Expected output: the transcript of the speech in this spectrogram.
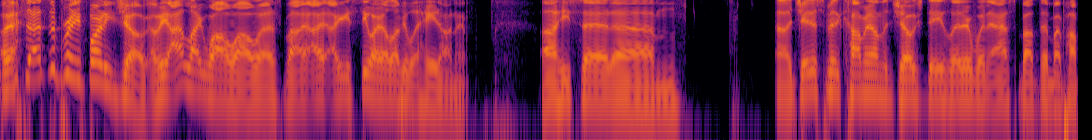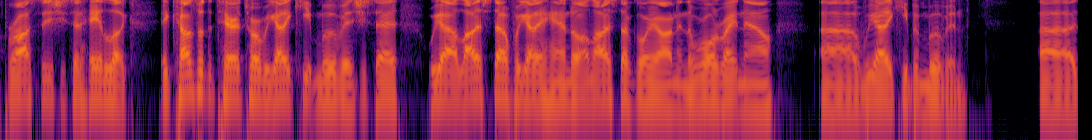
mean, that's a pretty funny joke. I mean, I like Wild Wild West, but I, I, I see why a lot of people hate on it. Uh, he said, um, uh, Jada Smith commented on the jokes days later when asked about them by paparazzi. She said, Hey, look, it comes with the territory. We got to keep moving. She said, We got a lot of stuff we got to handle, a lot of stuff going on in the world right now. Uh, we got to keep it moving. Uh,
